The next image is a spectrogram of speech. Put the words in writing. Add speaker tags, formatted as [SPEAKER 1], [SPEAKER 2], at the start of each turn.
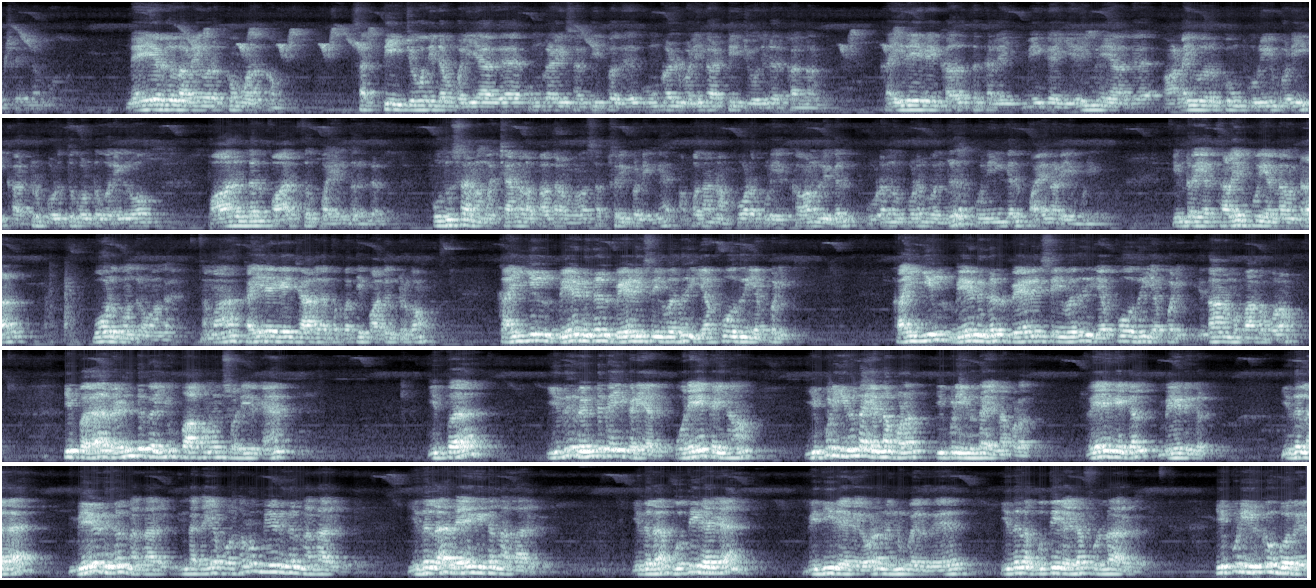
[SPEAKER 1] ஓம் சேலம். நேயர்கள் அனைவருக்கும் வணக்கம். சக்தி ஜோதிடம் வழியாக உங்களை சந்திப்பது உங்கள் வழிகாட்டி ஜோதிடர் கண்ணன். கைரேகை கருத்துக்களை மிக எளிமையாக அனைவருக்கும் புரியும்படி கற்றுக் கொடுத்து கொண்டு வருகிறோம். பாருங்கள் பார்த்து பயன்பெறுங்கள். புதுசாக நம்ம சேனலை பார்க்குறவங்களாம் சப்ஸ்கிரைப் பண்ணிங்க. அப்போ தான் நான் போடக்கூடிய காணொளிகள் உடனுக்குடன் வந்து நீங்கள் பயனடைய முடியும். இன்றைய தலைப்பு என்னவென்றால் போர்டுக்கு வந்துருவாங்க. நம்ம கைரேகை ஜாதகத்தை பற்றி பார்த்துக்கிட்டு இருக்கோம். கையில் மேடுகள் வேலை செய்வது எப்போது எப்படி? கையில் மேடுகள் வேலை செய்வது எப்போது எப்படி? இதான் நம்ம பார்க்க போகிறோம் இப்போ ரெண்டு கையும் பார்க்கணும்னு சொல்லியிருக்கேன். இப்போ இது ரெண்டு கை கிடையாது. ஒரே கை தான் இப்படி இருந்தால் என்ன பலன்? இப்படி இருந்தால் என்ன பலன்? ரேகைகள் மேடுகள். இதில் மேடுகள் நல்லா இருக்கு. இந்த கையை பொறுத்தவரை மேடுகள் நல்லா இருக்கு. இதில் ரேகைகள் நல்லா இருக்கு. இதுல புத்தி ரேகை விதி ரேகையோட நின்று போயிருது. இதுல புத்தி ரேகை ஃபுல்லா இருக்கு. இப்படி இருக்கும்போது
